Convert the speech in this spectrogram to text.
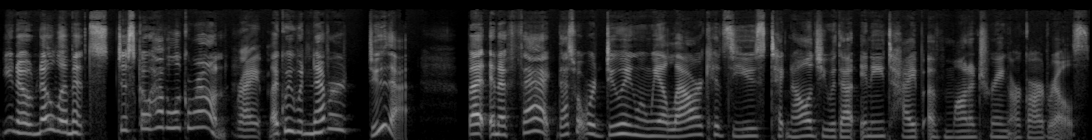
you know, no limits, just go have a look around. Right. Like we would never do that. But in effect, that's what we're doing when we allow our kids to use technology without any type of monitoring or guardrails.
